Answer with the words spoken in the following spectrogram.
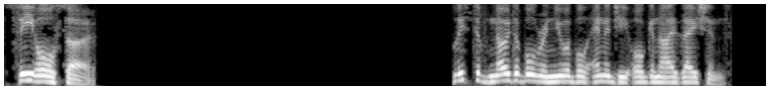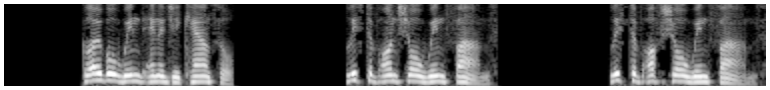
See also. List of notable renewable energy organizations. Global Wind Energy Council. List of onshore wind farms. List of offshore wind farms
